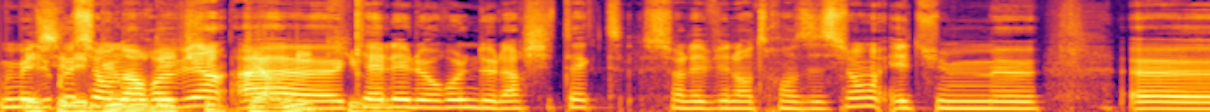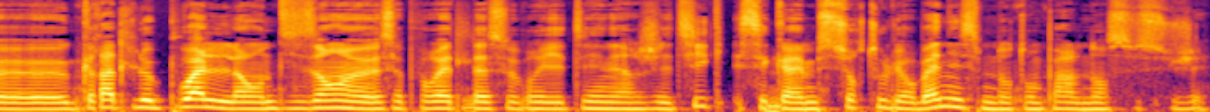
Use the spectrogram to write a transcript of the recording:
Oui, mais Et du coup, si on en revient à euh, quel vont- est le rôle de l'architecte sur les villes en transition, et tu me euh, grattes le poil là, en disant euh, ça pourrait être la sobriété énergétique, c'est Mm. quand même surtout l'urbanisme dont on parle dans ce sujet.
